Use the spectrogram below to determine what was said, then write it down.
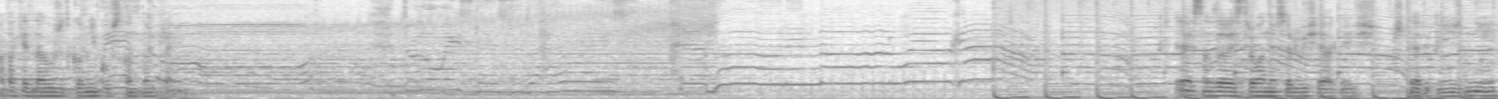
a takie dla użytkowników z kontem premium. Ja jestem zarejestrowany w serwisie jakieś 4-5 dni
